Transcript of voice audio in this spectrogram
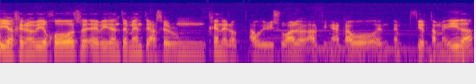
y el género de videojuegos, evidentemente, al ser un género audiovisual, al fin y al cabo, en, en cierta medida,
